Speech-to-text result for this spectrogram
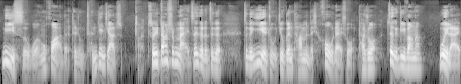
历史文化的这种沉淀价值啊。所以当时买这个的这个这个业主就跟他们的后代说，他说这个地方呢，未来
